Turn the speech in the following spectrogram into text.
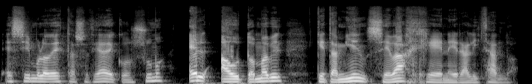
es símbolo de esta sociedad de consumo, el automóvil, que también se va generalizando.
